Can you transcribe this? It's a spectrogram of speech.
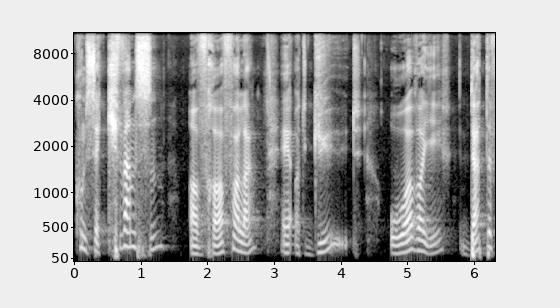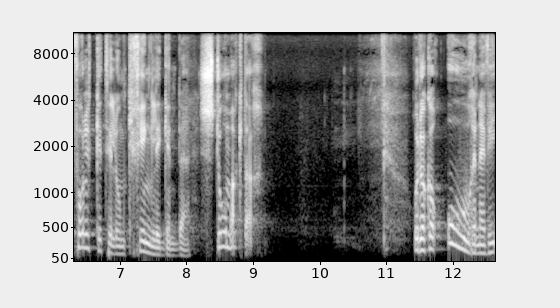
Konsekvensen av frafallet er at Gud overgir dette folket til omkringliggende stormakter. Og dere, ordene vi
